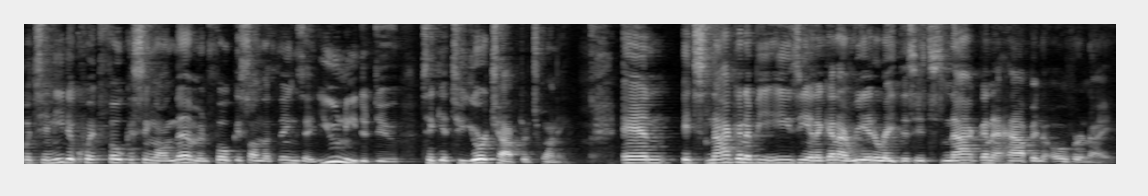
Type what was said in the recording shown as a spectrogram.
but you need to quit focusing on them and focus on the things that you need to do to get to your chapter 20. And it's not going to be easy. And again, I reiterate this it's not going to happen overnight.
